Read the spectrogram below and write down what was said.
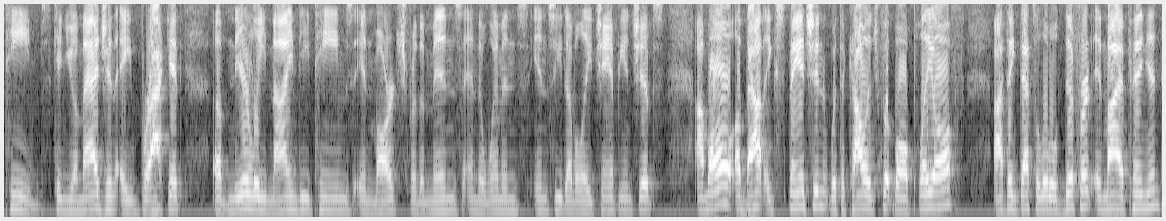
teams. Can you imagine a bracket of nearly 90 teams in March for the men's and the women's NCAA championships? I'm all about expansion with the college football playoff. I think that's a little different, in my opinion.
